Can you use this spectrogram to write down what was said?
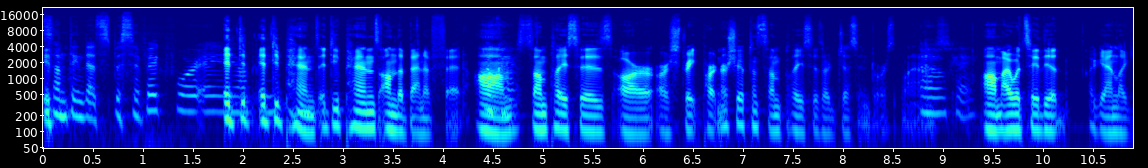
It- something that's specific for AARP? It, de- it depends. It depends on the benefit. Um, Okay. Some places are, are straight partnerships, and some places are just endorsed plans. Oh, okay. Um, I would say that again, like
